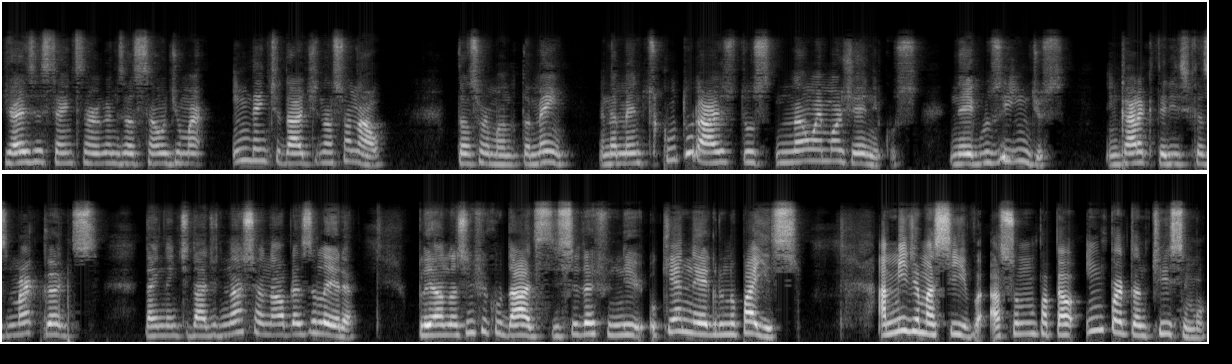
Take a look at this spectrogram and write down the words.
já existentes na organização de uma identidade nacional, transformando também elementos culturais dos não homogênicos, negros e índios, em características marcantes da identidade nacional brasileira, ampliando as dificuldades de se definir o que é negro no país. A mídia massiva assume um papel importantíssimo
